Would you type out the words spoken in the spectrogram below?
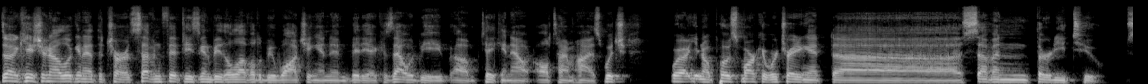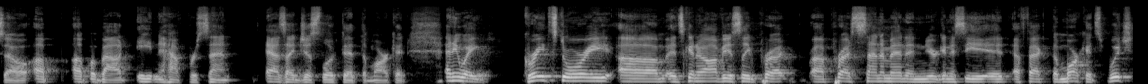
so, in case you're not looking at the chart, 750 is going to be the level to be watching in Nvidia because that would be um, taking out all-time highs. Which, well, you know, post-market we're trading at uh, 732, so up up about eight and a half percent as I just looked at the market. Anyway, great story. Um, it's going to obviously pre- uh, press sentiment, and you're going to see it affect the markets, which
